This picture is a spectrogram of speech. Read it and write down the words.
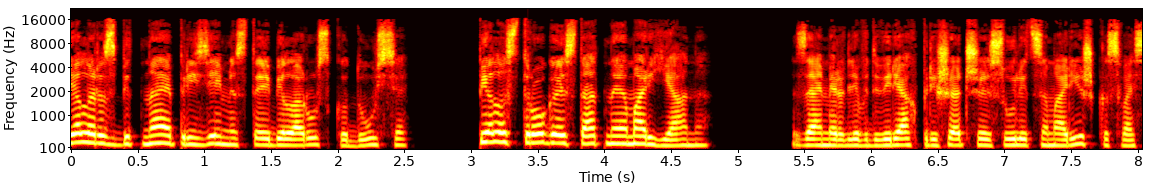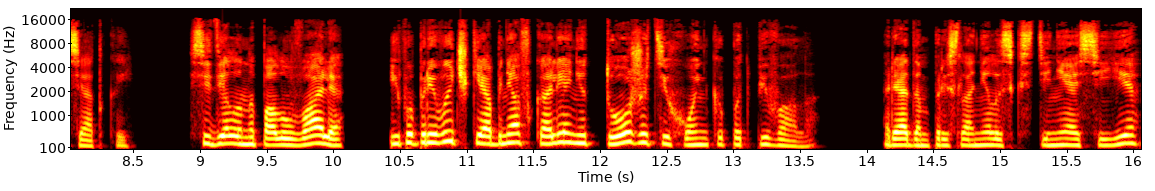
Пела разбитная приземистая белоруска Дуся, пела строгая статная Марьяна, Замерли в дверях пришедшая с улицы Маришка с Васяткой. Сидела на полу Валя и, по привычке обняв колени, тоже тихонько подпевала. Рядом прислонилась к стене Осие,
